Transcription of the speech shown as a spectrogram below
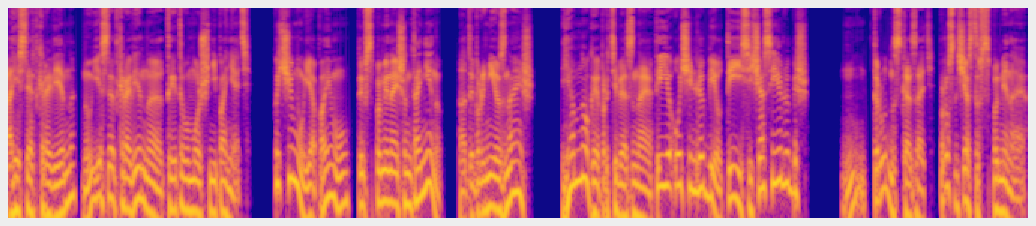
А если откровенно? Ну, если откровенно, ты этого можешь не понять. Почему? Я пойму. Ты вспоминаешь Антонину? А ты про нее знаешь? Я многое про тебя знаю. Ты ее очень любил. Ты и сейчас ее любишь? Ну, трудно сказать. Просто часто вспоминаю.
